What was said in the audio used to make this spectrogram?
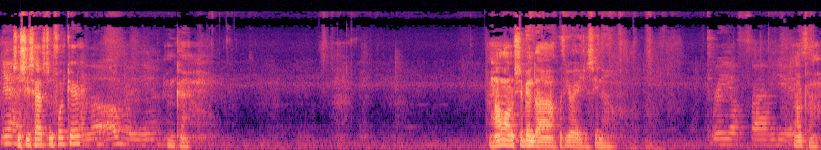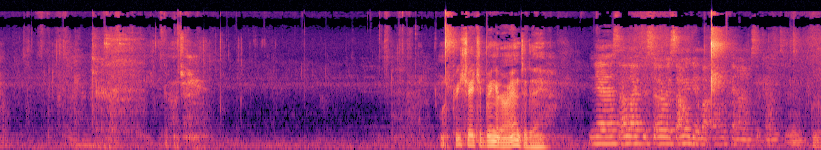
Yeah. since she's had some foot care? a care? little over a year. Okay. How long has she been uh, with your agency now? Three or five years. Okay. Gotcha. Well, I appreciate you bringing her in today. Yes, I like the service. I'm gonna get my other parents to come too.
